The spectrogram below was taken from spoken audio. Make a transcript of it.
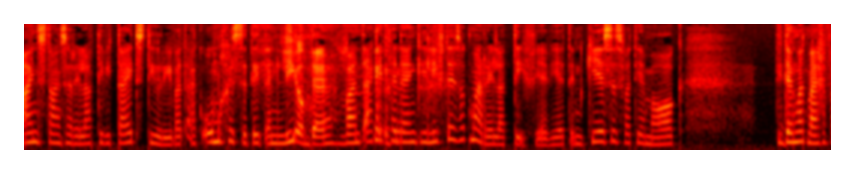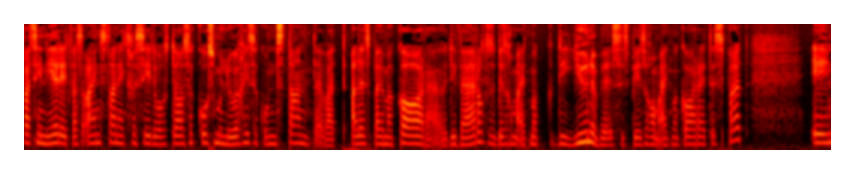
Einstein se relativiteitsteorie wat ek omgesit het in liefde, jo. want ek het gedink die liefde is ook maar relatief, jy weet, en keuses wat jy maak. Die ding wat my gefassineer het was Einstein het gesê daar's daar's 'n kosmologiese konstante wat alles bymekaar hou. Die wêreld is besig om uit die universe is besig om uitmekaar uit te spat. En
